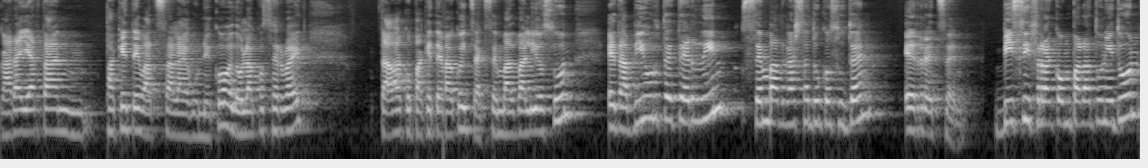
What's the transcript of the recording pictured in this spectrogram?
garai hartan pakete bat zala eguneko, edo lako zerbait, tabako pakete bakoitzak zenbat baliozun, eta bi urte terdin zenbat gastatuko zuten erretzen. Bi zifra konparatu nitun,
